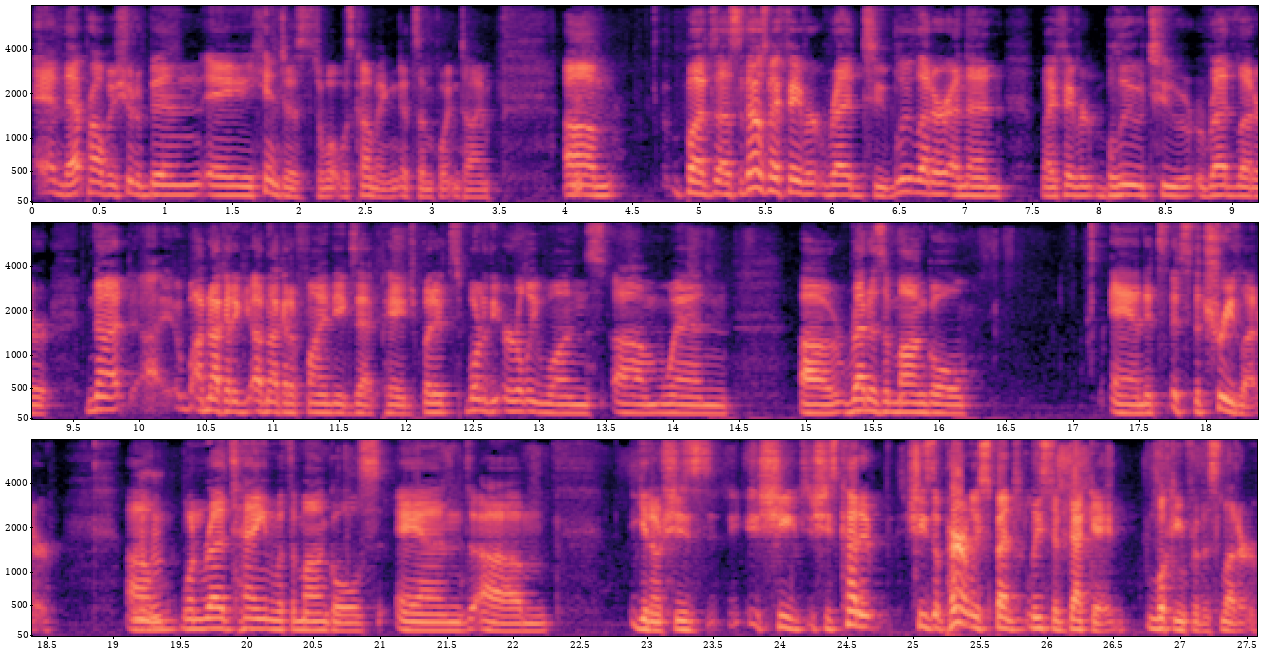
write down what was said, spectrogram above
and that probably should have been a hint as to what was coming at some point in time. But uh, so that was my favorite red to blue letter, and then my favorite blue to red letter. Not, I, I'm not gonna, I'm not gonna find the exact page, but it's one of the early ones um, when uh, red is a Mongol, and it's it's the tree letter. Um, When Red's hanging with the Mongols, and um, you know she's she she's kind of she's apparently spent at least a decade looking for this letter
